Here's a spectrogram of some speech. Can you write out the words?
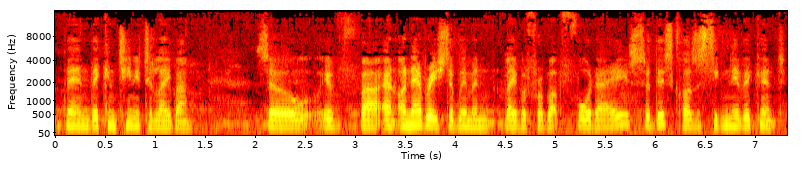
then they continue to labour. So, if uh, and on average the women labour for about four days, so this causes significant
